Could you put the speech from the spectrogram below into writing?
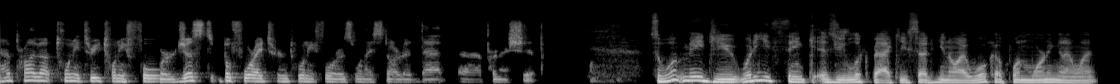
uh, probably about 23, 24. Just before I turned 24 is when I started that uh, apprenticeship. So, what made you? What do you think as you look back? You said, you know, I woke up one morning and I went,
